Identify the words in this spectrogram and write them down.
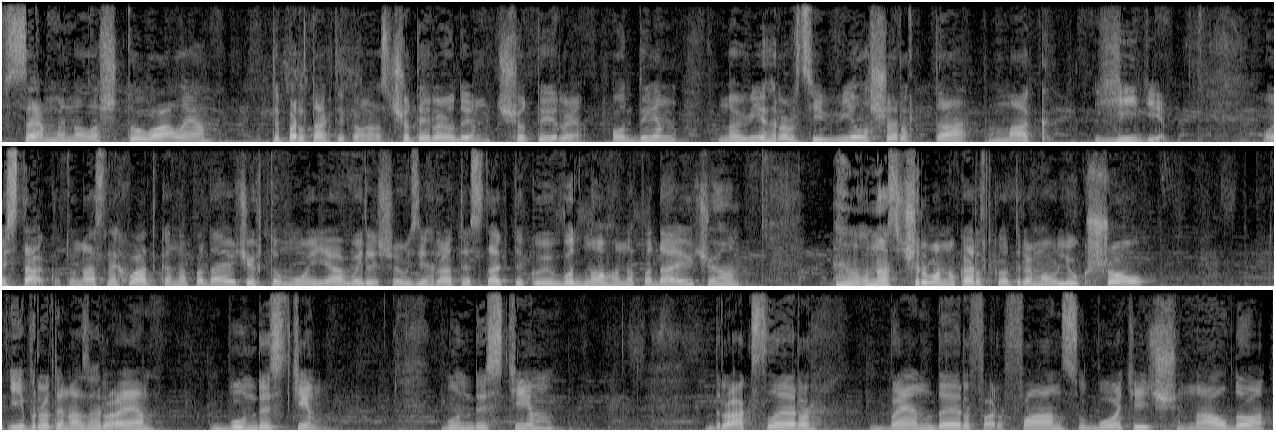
Все, ми налаштували. Тепер тактика у нас 4-1, 4-1. Нові гравці Вілшер та МакГіді. Ось так. От у нас нехватка нападаючих, тому я вирішив зіграти з тактикою в одного нападаючого. У нас червону картку отримав Люк Шоу. І проти нас грає Бундестім. Бундестім, Дракслер, Бендер, Фарфан, Суботіч, Налдо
